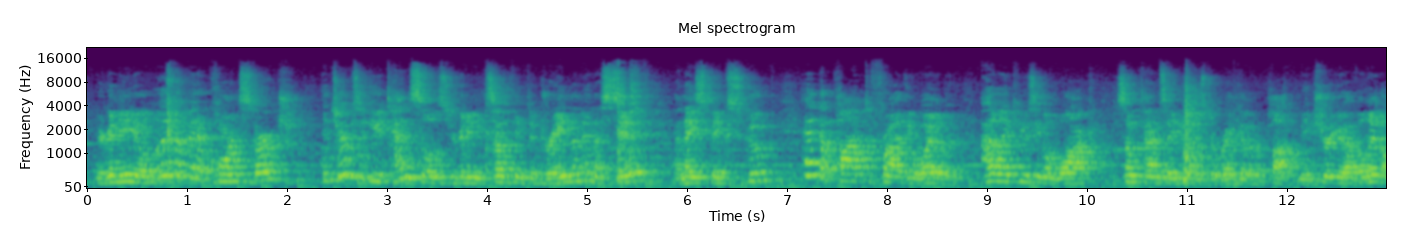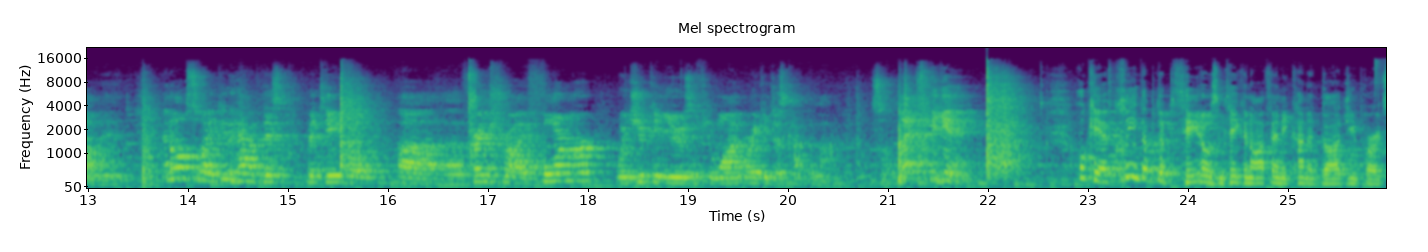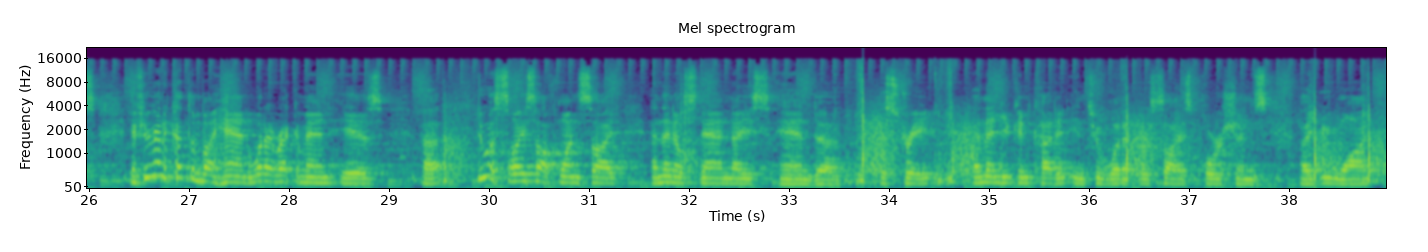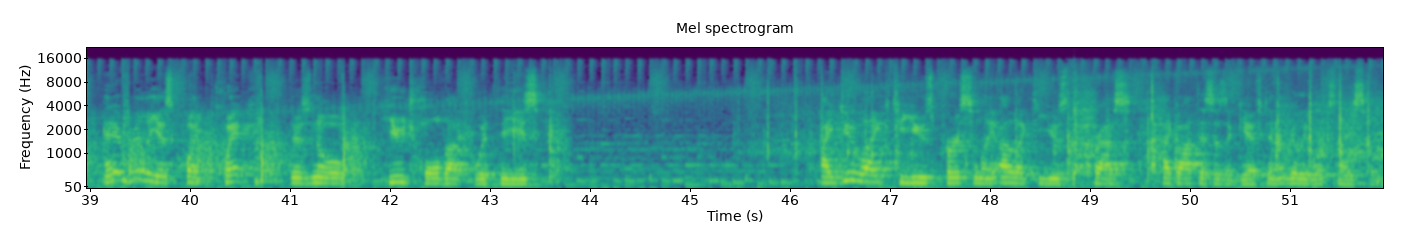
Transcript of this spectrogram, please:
You're gonna need a little bit of cornstarch. In terms of utensils, you're gonna need something to drain them in, a sieve, a nice big scoop, and a pot to fry the oil in. I like using a wok. Sometimes I use just a regular pot. Make sure you have a lid on hand. And also I do have this potato uh, uh, french fry former, which you can use if you want, or you can just cut them out. So let's begin. Okay, I've cleaned up the potatoes and taken off any kind of dodgy parts. If you're gonna cut them by hand, what I recommend is uh, do a slice off one side and then it'll stand nice and uh, straight. And then you can cut it into whatever size portions uh, you want. And it really is quite quick. There's no huge holdup with these. I do like to use personally, I like to use the press. I got this as a gift and it really works nicely.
